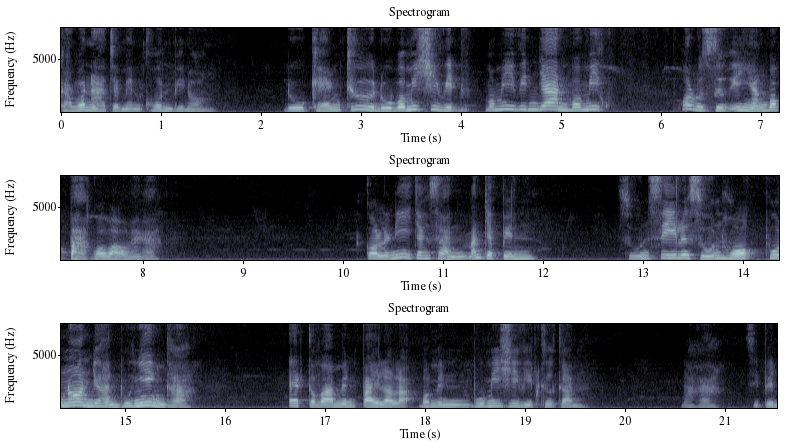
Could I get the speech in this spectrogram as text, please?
กะว่าน่าจะเป็นคนพี่น้อง ดูแข็งทื่อดูบ่มีชีวิตบ่มีวิญญาณบ่มีควารู้สึกอีหยังบ่ปากบ่เว้าไหมคะกรณีจังสันมันจะเป็น 04 หรือ 06 ผู้นอนอยู่หันผู้ยิ่งค่ะ แอดก็ว่าเป็นไปแล้วล่ะว่าเป็นผู้มีชีวิตคือกันนะคะสิเป็น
